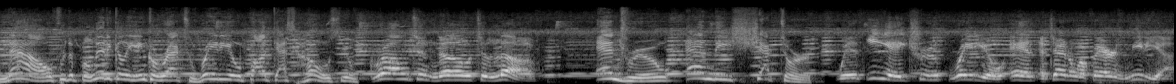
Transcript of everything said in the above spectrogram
now for the politically incorrect radio podcast host you've grown to know to love, Andrew Andy Shecktor with EA Truth Radio and Eternal Affairs Media.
